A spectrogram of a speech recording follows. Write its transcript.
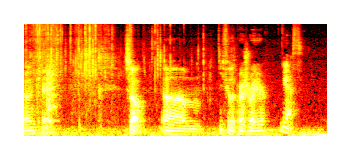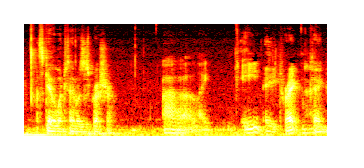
okay. So, um, you feel the pressure right here? yes. Scale of one to ten. What's this pressure? Uh, like eight. Eight, right? Okay.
